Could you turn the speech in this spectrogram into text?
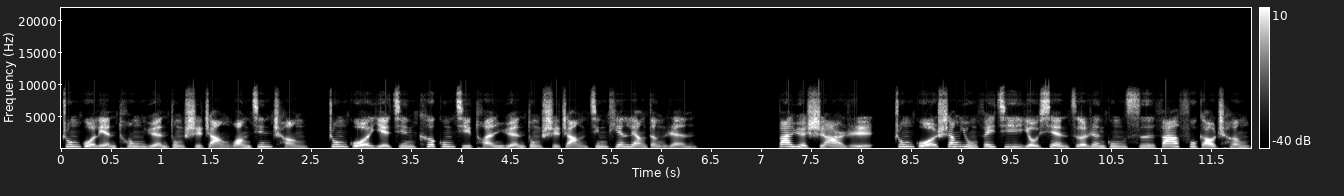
中国联通原董事长王金成、中国冶金科工集团原董事长金天亮等人。八月十二日。中国商用飞机有限责任公司发讣告称，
